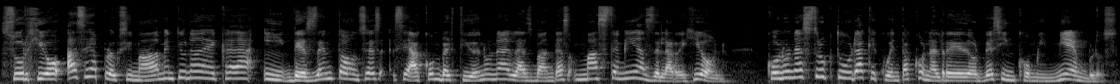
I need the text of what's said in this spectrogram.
Surgió hace aproximadamente una década y desde entonces se ha convertido en una de las bandas más temidas de la región, con una estructura que cuenta con alrededor de 5.000 miembros.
